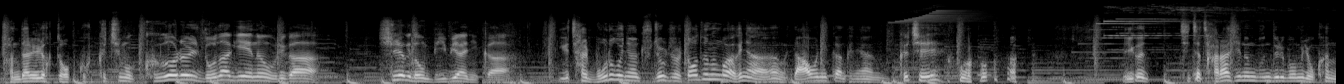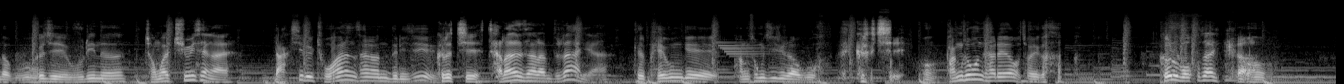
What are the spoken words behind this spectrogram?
전달력도 없고 그치 뭐 그거를 논하기에는 우리가 실력이 너무 미비하니까. 이게 잘 모르고 그냥 주절주절 떠드는 거야. 그냥 나오니까 그냥 그치? 이거 진짜 잘하시는 분들이 보면 욕한다고. 그치. 우리는 정말 취미생활. 낚시를 좋아하는 사람들이지. 그렇지. 잘하는 사람들은 아니야. 그 배운 게 방송질이라고. 그렇지. 어, 방송은 잘해요 저희가. 그걸 먹고 사니까. 어.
